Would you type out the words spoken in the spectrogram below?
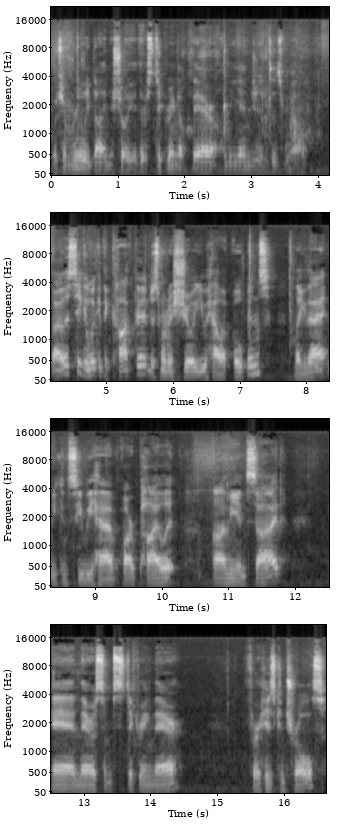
which I'm really dying to show you. There's stickering up there on the engines as well. All right, let's take a look at the cockpit. Just want to show you how it opens like that. You can see we have our pilot on the inside and there's some stickering there for his controls.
